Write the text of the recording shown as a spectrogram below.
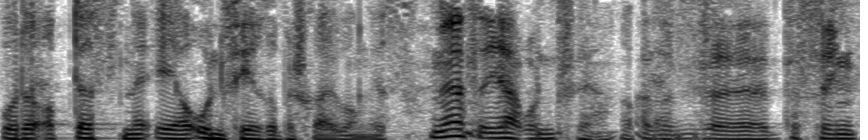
oder ob das eine eher unfaire Beschreibung ist. Ja, ist eher unfair. Okay. Also äh, deswegen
